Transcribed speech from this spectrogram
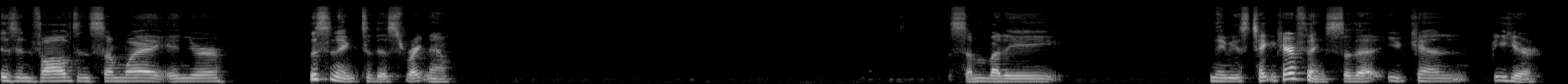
is involved in some way in your listening to this right now. Somebody maybe is taking care of things so that you can be here.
